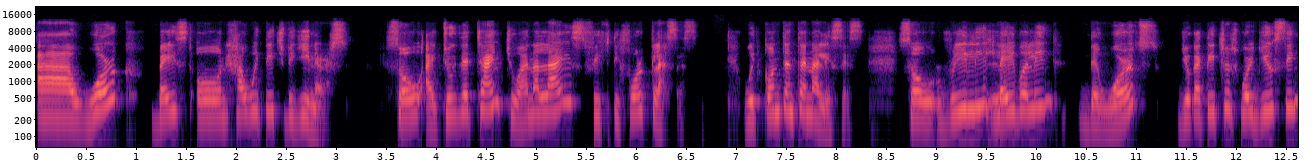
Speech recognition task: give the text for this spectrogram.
a work based on how we teach beginners. So I took the time to analyze 54 classes with content analysis. So really labeling the words yoga teachers were using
